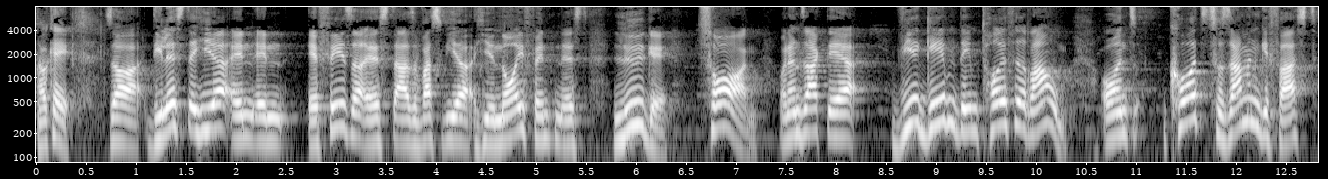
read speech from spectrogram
Okay, so die Liste hier in, in Epheser ist, also was wir hier neu finden, ist Lüge, Zorn. Und dann sagt er, wir geben dem Teufel Raum. Und kurz zusammengefasst,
